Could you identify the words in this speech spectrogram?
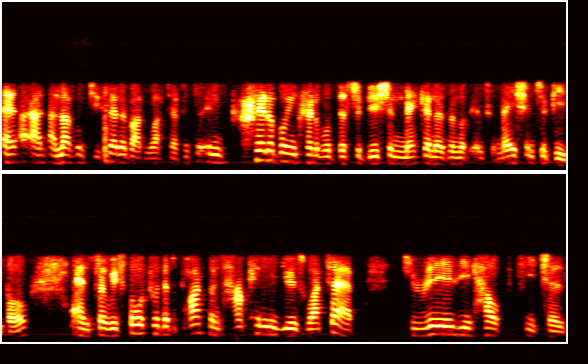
I, I love what you said about WhatsApp. It's an incredible, incredible distribution mechanism of information to people. And so we've thought with the department, how can we use WhatsApp to really help teachers,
